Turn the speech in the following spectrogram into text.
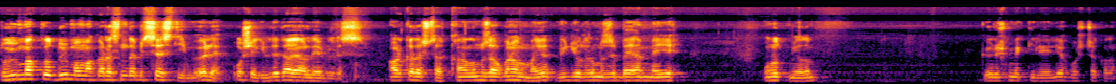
duymakla duymamak arasında bir ses diyeyim. Öyle. O şekilde de ayarlayabiliriz. Arkadaşlar kanalımıza abone olmayı, videolarımızı beğenmeyi unutmayalım. Görüşmek dileğiyle. Hoşçakalın.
